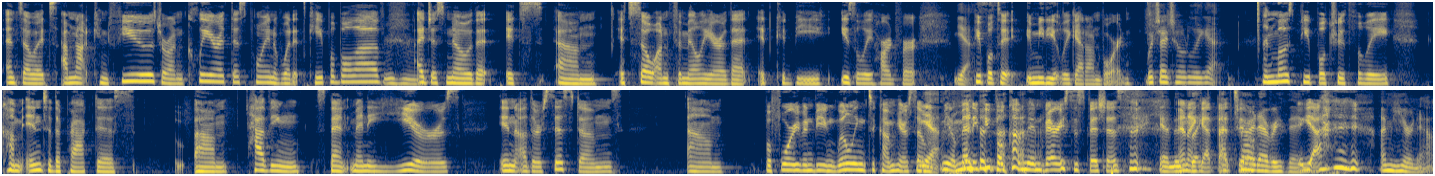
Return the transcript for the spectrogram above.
And so it's I'm not confused or unclear at this point of what it's capable of. Mm-hmm. I just know that it's um, it's so unfamiliar that it could be easily hard for yes. people to immediately get on board. Which I totally get. And most people, truthfully, come into the practice um, having spent many years in other systems. Um, before even being willing to come here. So, yeah. you know, many people come in very suspicious. Yeah, and, and I get that I've too. tried everything. Yeah. I'm here now.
